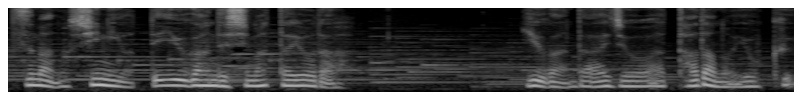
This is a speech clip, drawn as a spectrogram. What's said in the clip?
妻の死によって歪んでしまったようだ。歪んだ愛情はただの欲。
